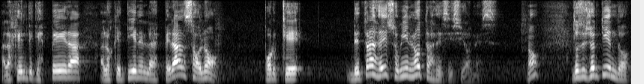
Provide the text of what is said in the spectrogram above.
a la gente que espera, a los que tienen la esperanza o no, porque detrás de eso vienen otras decisiones. ¿no? Entonces yo entiendo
